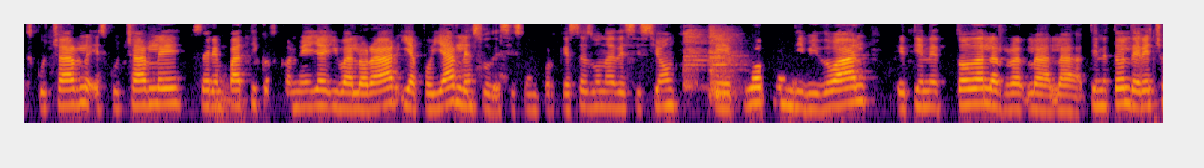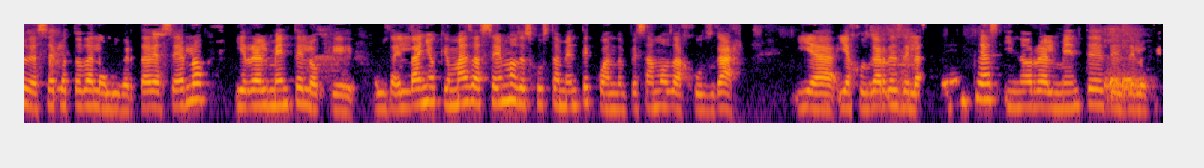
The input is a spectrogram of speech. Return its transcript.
escucharle, escucharle, ser empáticos con ella y valorar y apoyarle en su decisión, porque esa es una decisión eh, propia, individual, que tiene toda la, tiene todo el derecho de hacerlo, toda la libertad de hacerlo, y realmente lo que, el, daño que más hacemos es justamente cuando empezamos a juzgar y a, y a juzgar desde las creencias y no realmente desde lo que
